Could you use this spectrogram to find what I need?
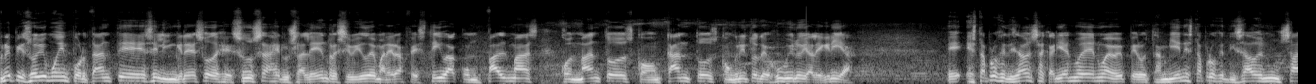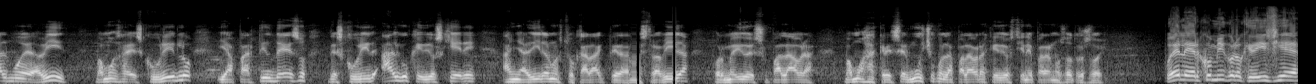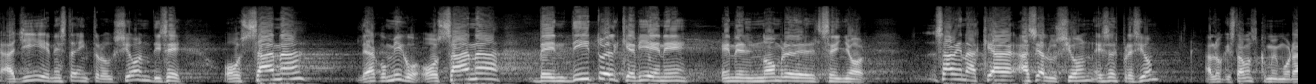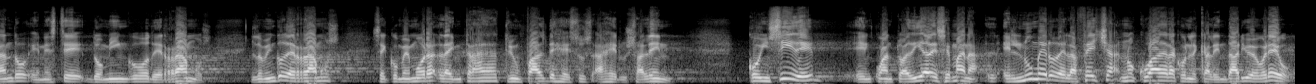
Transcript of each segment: Un episodio muy importante es el ingreso de Jesús a Jerusalén, recibido de manera festiva, con palmas, con mantos, con cantos, con gritos de júbilo y alegría. Eh, está profetizado en Zacarías 9:9, pero también está profetizado en un salmo de David. Vamos a descubrirlo y a partir de eso descubrir algo que Dios quiere añadir a nuestro carácter, a nuestra vida, por medio de su palabra. Vamos a crecer mucho con la palabra que Dios tiene para nosotros hoy. Puede leer conmigo lo que dice allí en esta introducción. Dice, Osana Lea conmigo, Osana, bendito el que viene en el nombre del Señor. ¿Saben a qué hace alusión esa expresión? A lo que estamos conmemorando en este domingo de Ramos. El domingo de Ramos se conmemora la entrada triunfal de Jesús a Jerusalén. Coincide en cuanto a día de semana, el número de la fecha no cuadra con el calendario hebreo.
